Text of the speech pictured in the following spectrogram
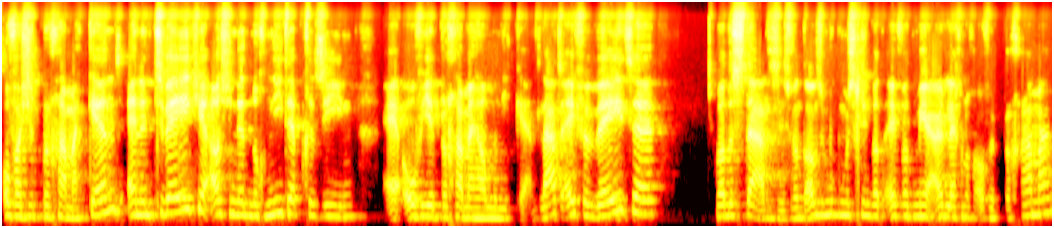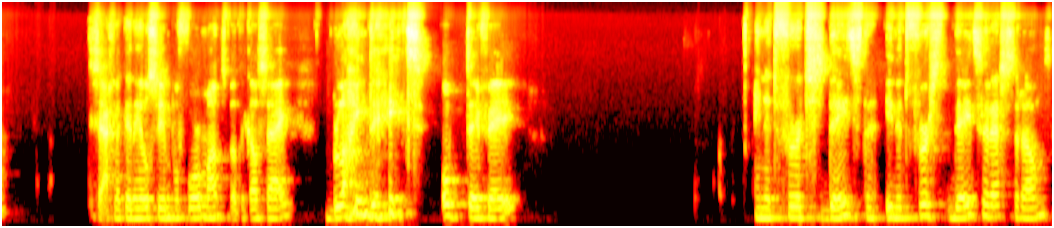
of als je het programma kent. En een tweetje als je het nog niet hebt gezien eh, of je het programma helemaal niet kent. Laat even weten wat de status is. Want anders moet ik misschien wat, even wat meer uitleggen nog over het programma. Het is eigenlijk een heel simpel format, wat ik al zei. Blind date op tv in het First Dates, in het First Dates restaurant.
